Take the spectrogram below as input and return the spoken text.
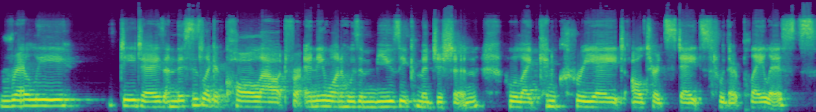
rarely DJs, and this is like a call out for anyone who's a music magician who like can create altered states through their playlists.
